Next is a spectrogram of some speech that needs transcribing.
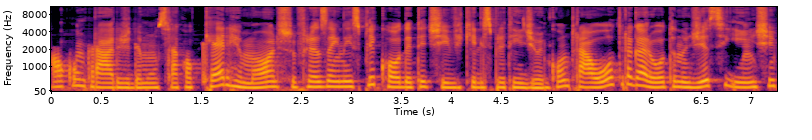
Ao contrário de demonstrar qualquer remorso, Franz ainda explicou ao detetive que eles pretendiam encontrar outra garota no dia seguinte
